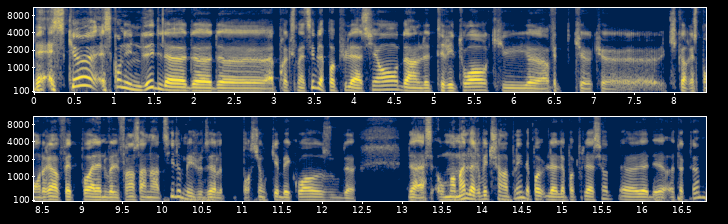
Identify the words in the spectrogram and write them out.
Mais est-ce que est-ce qu'on a une idée de, le- de- de- approximative de la population dans le territoire qui euh, en fait que, que- qui correspondrait en fait pas à la Nouvelle-France en entier, là, mais je veux dire la portion québécoise ou de, de- à- au moment de l'arrivée de Champlain, la, po- la- la population euh, de- autochtone?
